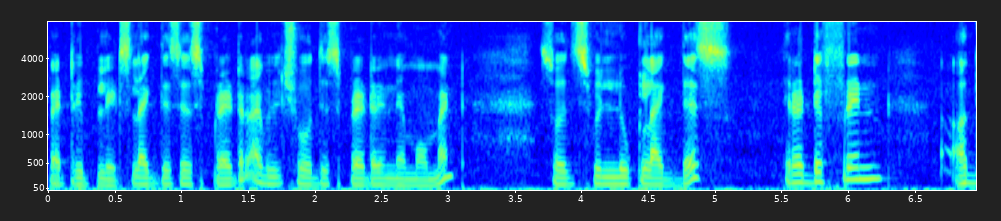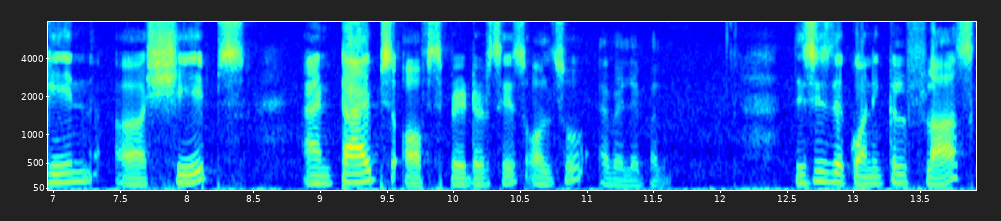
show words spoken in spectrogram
petri plates like this is spreader. I will show this spreader in a moment so this will look like this. There are different again uh, shapes and types of spreaders is also available. This is the conical flask.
